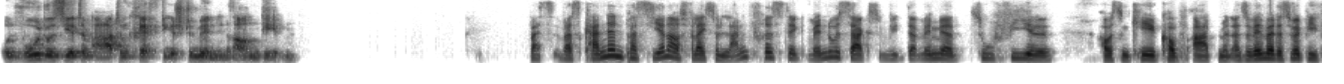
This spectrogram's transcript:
und wohldosiertem Atem kräftige Stimme in den Raum geben. Was, was kann denn passieren, auch vielleicht so langfristig, wenn du sagst, wenn wir zu viel aus dem Kehlkopf atmen? Also wenn wir das wirklich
